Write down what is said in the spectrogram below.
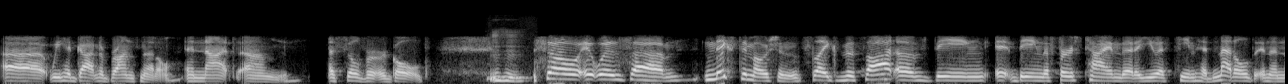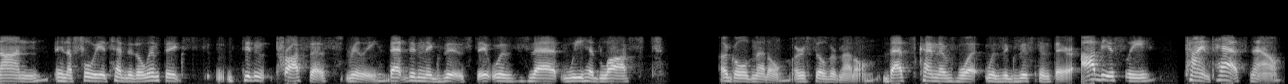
uh, we had gotten a bronze medal and not um, a silver or gold. Mm-hmm. So it was um, mixed emotions. Like the thought of being it being the first time that a U.S. team had medaled in a non in a fully attended Olympics didn't process really. That didn't exist. It was that we had lost a gold medal or a silver medal. That's kind of what was existent there. Obviously, time passed now,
